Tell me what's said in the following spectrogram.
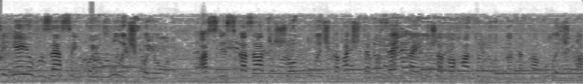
цією вузесенькою вуличкою. А слід сказати, що вуличка, бачите, вузенька і дуже багатолюдна така вуличка.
